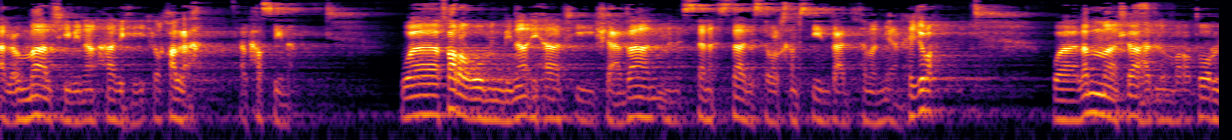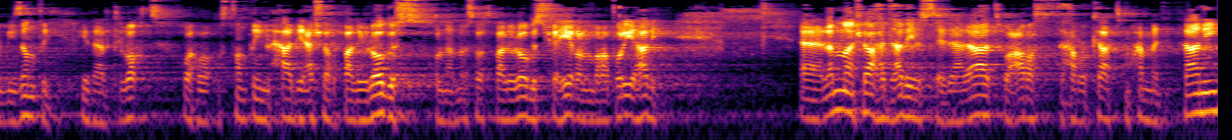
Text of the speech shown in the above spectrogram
العمال في بناء هذه القلعة الحصينة. وفرغوا من بنائها في شعبان من السنة السادسة والخمسين بعد ثمانمائة الهجرة. ولما شاهد الإمبراطور البيزنطي في ذلك الوقت وهو قسطنطين الحادي عشر باليولوغوس قلنا من أسرة باليولوغوس الشهيرة الإمبراطورية هذه. آه، لما شاهد هذه الاستعدادات وعرف تحركات محمد الثاني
